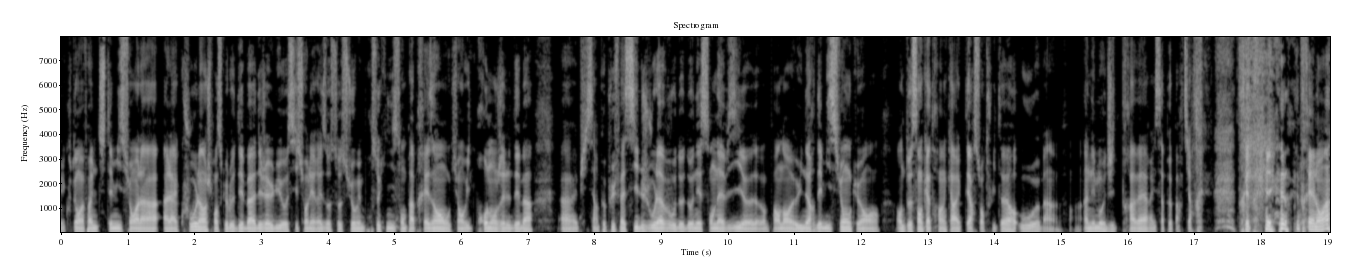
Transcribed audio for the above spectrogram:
écoutez, on va faire une petite émission à la, à la cool. Hein. Je pense que le débat a déjà eu lieu aussi sur les réseaux sociaux, mais pour ceux qui n'y sont pas présents ou qui ont envie de prolonger le débat, euh, et puis c'est un peu plus facile, je vous l'avoue, de donner son avis euh, pendant une heure d'émission qu'en en 280 caractères sur Twitter ou euh, ben, un emoji de travers et ça peut partir très très très, très loin.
